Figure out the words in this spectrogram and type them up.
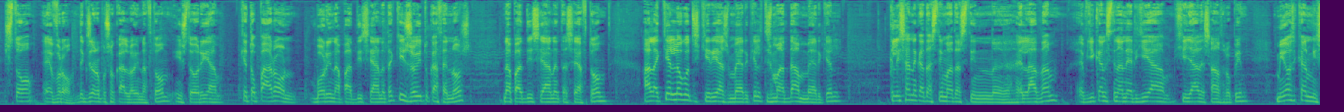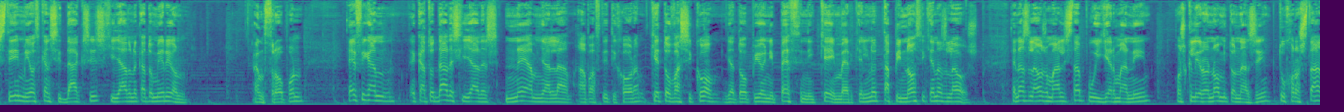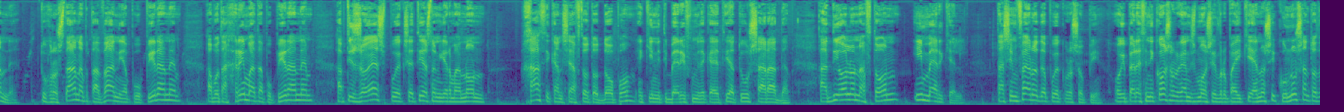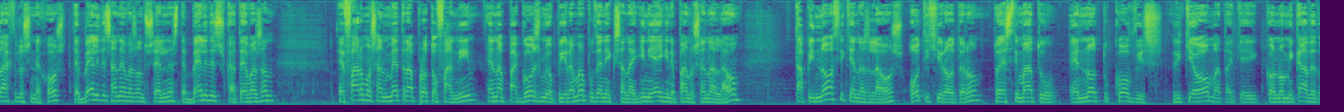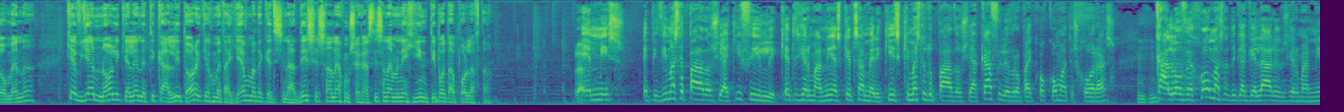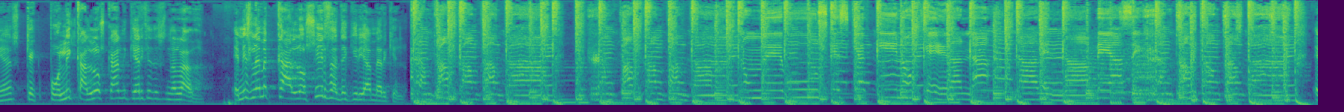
στο ευρώ. Δεν ξέρω πόσο καλό είναι αυτό. Η ιστορία και το παρόν μπορεί να απαντήσει άνετα και η ζωή του καθενός να απαντήσει άνετα σε αυτό. Αλλά και λόγω της κυρίας Μέρκελ, της Μαντάμ Μέρκελ, κλείσανε καταστήματα στην ε, Ελλάδα, ε, βγήκαν στην ανεργία χιλιάδες άνθρωποι, μειώθηκαν μισθοί, μειώθηκαν συντάξεις χιλιάδων εκατομμυρίων ανθρώπων. Έφυγαν εκατοντάδες χιλιάδες νέα μυαλά από αυτή τη χώρα και το βασικό για το οποίο είναι υπεύθυνη και η Μέρκελ είναι ότι ταπεινώθηκε ένας λαός. Ένας λαός μάλιστα που οι Γερμανοί, ως κληρονόμοι των Ναζί, του χρωστάνε. Του χρωστάνε από τα δάνεια που πήρανε, από τα χρήματα που πήρανε, από τις ζωές που εξαιτίας των Γερμανών χάθηκαν σε αυτόν τον τόπο, εκείνη την περίφημη δεκαετία του 40. Αντί όλων αυτών, η Μέρκελ τα συμφέροντα που εκπροσωπεί. Ο υπερεθνικός οργανισμός, η Ευρωπαϊκή Ένωση, κουνούσαν το δάχτυλο συνεχώς, τεμπέληδες ανέβαζαν τους Έλληνες, τεμπέληδες τους κατέβαζαν, εφάρμοσαν μέτρα πρωτοφανή, ένα παγκόσμιο πείραμα που δεν έχει ξαναγίνει, έγινε πάνω σε ένα λαό. Ταπεινώθηκε ένας λαός, ό,τι χειρότερο, το αίσθημά του ενώ του κόβεις δικαιώματα και οικονομικά δεδομένα, και βγαίνουν όλοι και λένε τι καλή τώρα και έχουμε τα γεύματα και τις συναντήσεις, σαν να έχουν ξεχαστεί, σαν να μην έχει γίνει τίποτα από όλα αυτά. Εμείς, επειδή είμαστε παραδοσιακοί φίλοι και της Γερμανίας και της Αμερικής και είμαστε το παραδοσιακά φιλοευρωπαϊκό κόμμα της χώρας, καλοδεχόμαστε την καγκελάριο της Γερμανίας και πολύ καλώς κάνει και έρχεται στην Ελλάδα. Εμείς λέμε καλώς ήρθατε, κυρία Μέρκελ.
